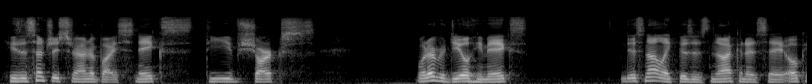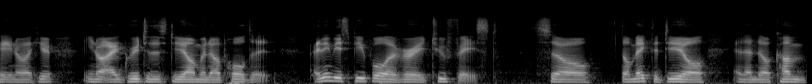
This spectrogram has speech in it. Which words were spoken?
he's essentially surrounded by snakes, thieves, sharks, whatever deal he makes. It's not like business. They're not to say, okay, you know, here, you know, I agreed to this deal. I'm to uphold it. I think these people are very two faced. So they'll make the deal and then they'll come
